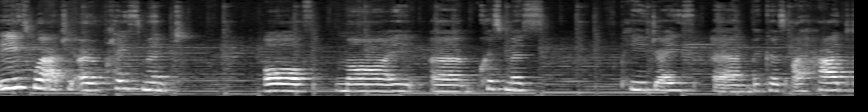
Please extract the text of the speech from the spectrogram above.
these were actually a replacement of my um, Christmas PJs um, because I had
